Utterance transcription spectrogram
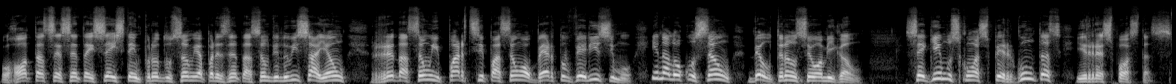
O Rota 66 tem produção e apresentação de Luiz Saião, redação e participação Alberto Veríssimo e na locução Beltrão, seu amigão. Seguimos com as perguntas e respostas.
